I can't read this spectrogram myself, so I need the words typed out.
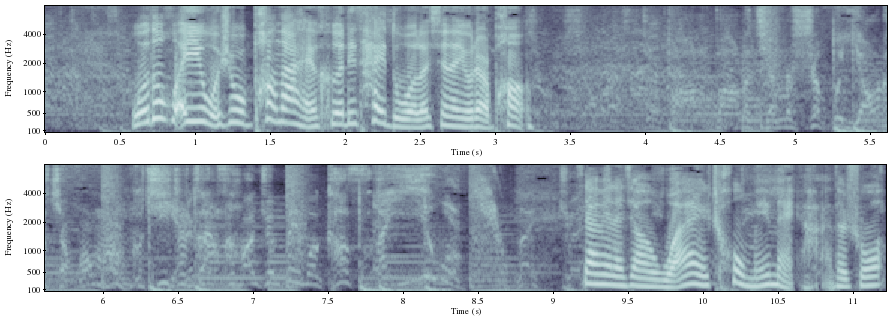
我都怀疑我是不是胖大海喝的太多了，现在有点胖。前面社会摇的小黄帽，口气再次完全被我卡死。哎呦喂下面呢叫我爱臭美美啊，他说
